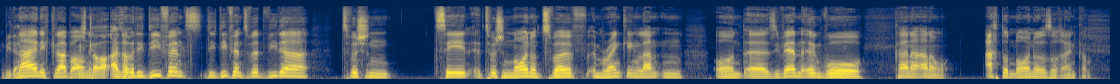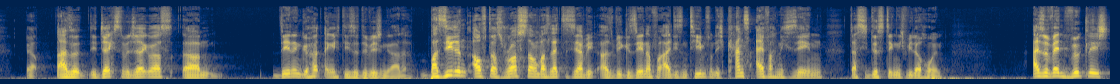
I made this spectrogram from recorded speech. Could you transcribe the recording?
Wieder. Nein, ich glaube auch Ich nicht. glaube auch, also- Aber die Defense, die Defense wird wieder zwischen 10, äh, zwischen 9 und 12 im Ranking landen und äh, sie werden irgendwo, keine Ahnung, 8 und 9 oder so reinkommen. Ja, also die Jacksonville Jaguars, ähm, denen gehört eigentlich diese Division gerade. Basierend auf das Roster und was letztes Jahr, wie, also wir gesehen haben von all diesen Teams und ich kann es einfach nicht sehen, dass sie das Ding nicht wiederholen. Also wenn wirklich,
